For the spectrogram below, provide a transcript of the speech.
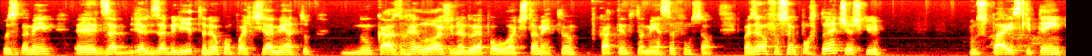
você também é, desabilita né, o compartilhamento no caso do relógio, né, do Apple Watch também. Então, ficar atento também a essa função. Mas é uma função importante, acho que os pais que têm,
